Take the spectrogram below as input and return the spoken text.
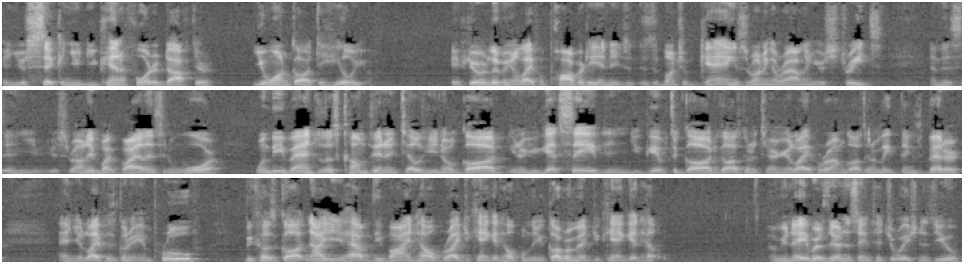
and you're sick and you, you can't afford a doctor. You want God to heal you. if you're living a life of poverty and there's, there's a bunch of gangs running around in your streets, and this and you're, surrounded by violence and war, when the evangelist comes in and tells you, you know, God, you know, you get saved and you give to God, God's going to turn your life around. God's going to make things better, and your life is going to improve because God. Now you have divine help, right? You can't get help from your government. You can't get help from your neighbors. They're in the same situation as you.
